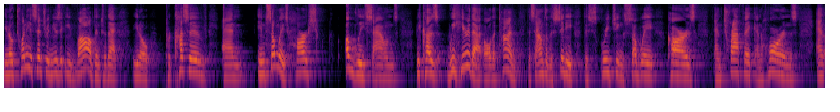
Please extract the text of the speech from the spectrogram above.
You know, 20th century music evolved into that, you know, percussive and in some ways harsh, ugly sounds because we hear that all the time. The sounds of the city, the screeching subway cars and traffic and horns and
